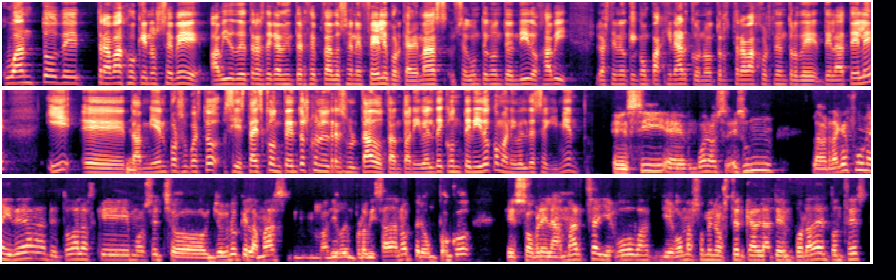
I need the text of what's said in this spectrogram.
cuánto de trabajo que no se ve ha habido detrás de cada interceptados NFL, porque además, según tengo entendido, Javi, lo has tenido que compaginar con otros trabajos dentro de, de la tele. Y eh, también, por supuesto, si estáis contentos con el resultado, tanto a nivel de contenido como a nivel de seguimiento. Eh, sí, bueno, es, un. La verdad que fue una idea de todas las que hemos hecho, yo creo que la más, no digo improvisada, ¿no? Pero un poco que sobre la marcha llegó, llegó más o menos cerca de la temporada, entonces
